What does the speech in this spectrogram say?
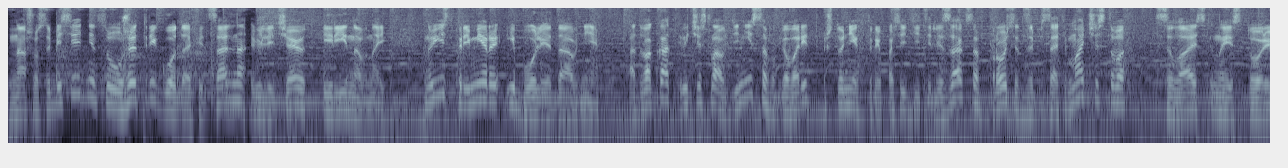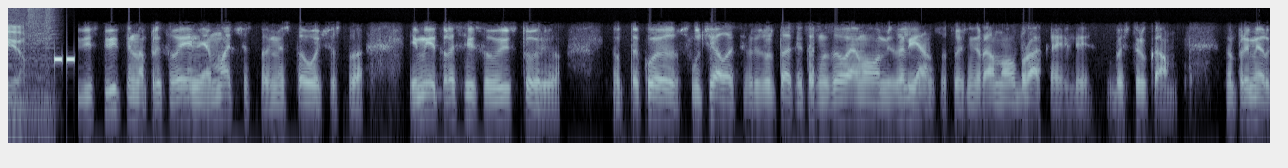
Нашу собеседницу уже три года официально величают Ириновной. Но есть примеры и более давние. Адвокат Вячеслав Денисов говорит, что некоторые посетители ЗАГСов просят записать матчество, ссылаясь на историю. Действительно, присвоение матчества вместо отчества имеет в России свою историю. Вот такое случалось в результате так называемого мезальянса, то есть неравного брака или бастрюкам. Например,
